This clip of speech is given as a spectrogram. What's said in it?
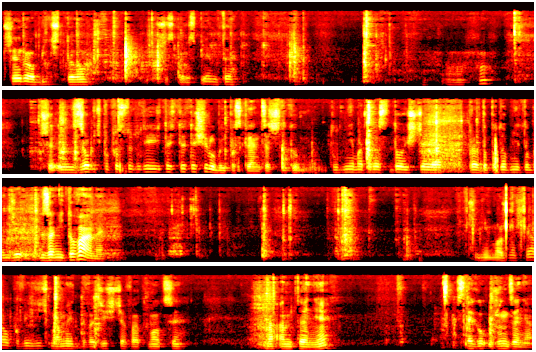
przerobić to wszystko rozpięte. Aha. Prze zrobić po prostu tutaj te, te, te śruby i poskręcać. Tylko tu nie ma teraz dojścia, jak prawdopodobnie to będzie zanitowane. Czyli można śmiało powiedzieć, mamy 20 W mocy na antenie z tego urządzenia.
